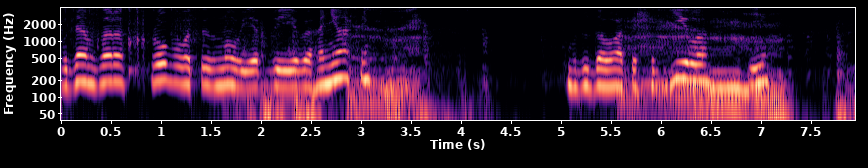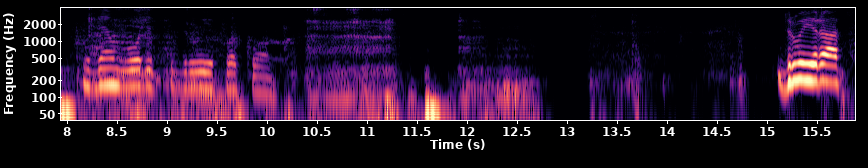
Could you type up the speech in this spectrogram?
будемо зараз спробувати. Знову я буду її виганяти. Буду давати, щоб їла і будемо вводити другий флакон. Другий раз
